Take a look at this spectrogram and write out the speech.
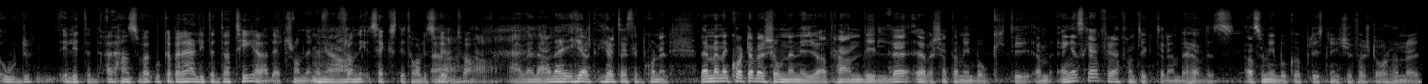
ord är lite, hans vokabulär är lite daterad eftersom den är Ja. från 60-talets slut. Va? Ja, nej, men han är helt, helt exceptionell. Nej, men den korta versionen är ju att han ville översätta min bok till engelska för att han tyckte den behövdes. Alltså min bok Upplysning i 21 århundradet.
